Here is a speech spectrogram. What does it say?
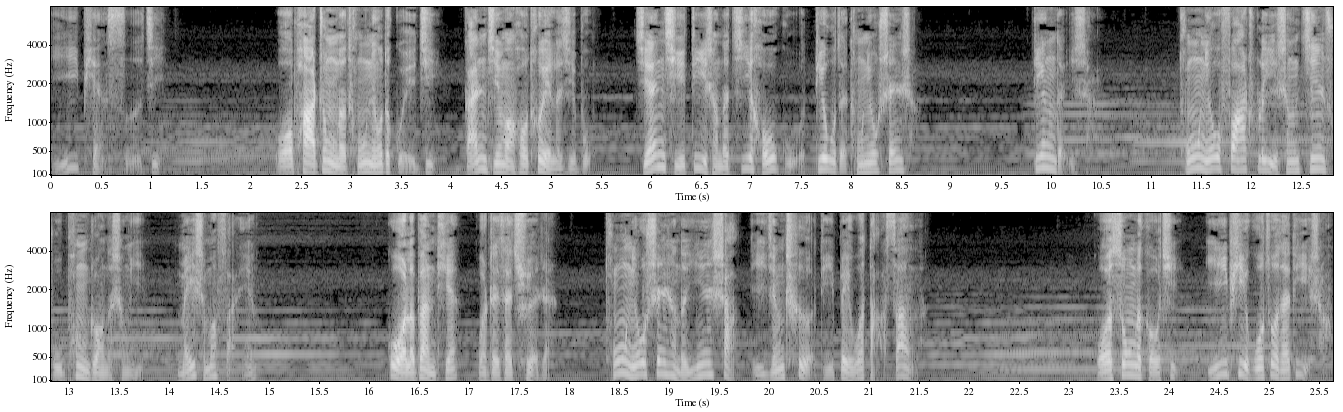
一片死寂。我怕中了铜牛的诡计，赶紧往后退了几步，捡起地上的鸡喉骨丢在铜牛身上。叮的一下，铜牛发出了一声金属碰撞的声音，没什么反应。过了半天，我这才确认，铜牛身上的阴煞已经彻底被我打散了。我松了口气，一屁股坐在地上，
